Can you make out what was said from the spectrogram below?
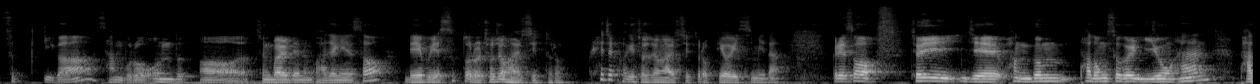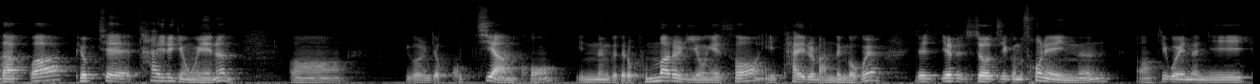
습기가 상부로 온도, 어, 증발되는 과정에서 내부의 습도를 조정할 수 있도록 쾌적하게 조정할 수 있도록 되어 있습니다. 그래서 저희 이제 황금 파동석을 이용한 바닥과 벽체 타일의 경우에는 어, 이걸 이제 굽지 않고 있는 그대로 분말을 이용해서 이 타일을 만든 거고요. 이제 예를 저 지금 손에 있는 어, 끼고 있는 이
